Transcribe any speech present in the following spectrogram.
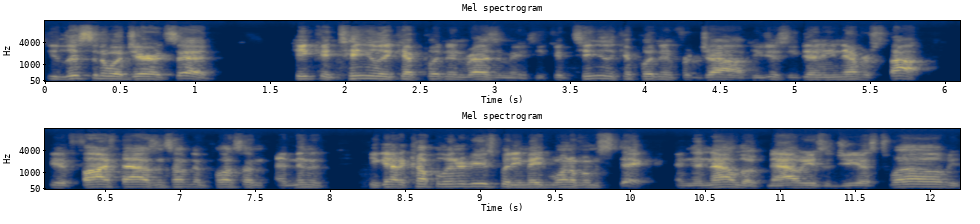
you listen to what Jared said. He continually kept putting in resumes. He continually kept putting in for jobs. He just he didn't he never stopped. He had five thousand something plus, on, and then he got a couple interviews, but he made one of them stick. And then now look, now he's a GS12. He,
